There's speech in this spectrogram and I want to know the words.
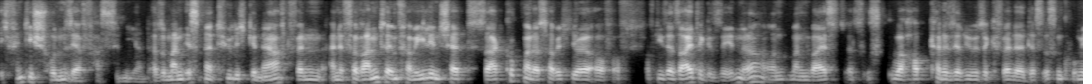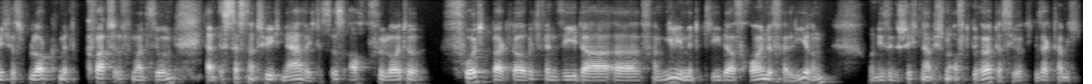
ich finde die schon sehr faszinierend. Also man ist natürlich genervt, wenn eine Verwandte im Familienchat sagt, guck mal, das habe ich hier auf, auf, auf dieser Seite gesehen. Ne? Und man weiß, das ist überhaupt keine seriöse Quelle. Das ist ein komisches Blog mit Quatschinformationen. Dann ist das natürlich nervig. Das ist auch für Leute furchtbar, glaube ich, wenn sie da äh, Familienmitglieder, Freunde verlieren. Und diese Geschichten habe ich schon oft gehört, dass sie wirklich gesagt haben, ich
